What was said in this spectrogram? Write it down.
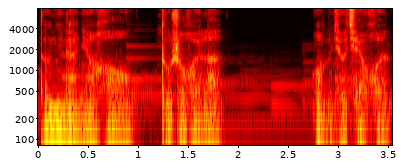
等你两年后读书回来，我们就结婚。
